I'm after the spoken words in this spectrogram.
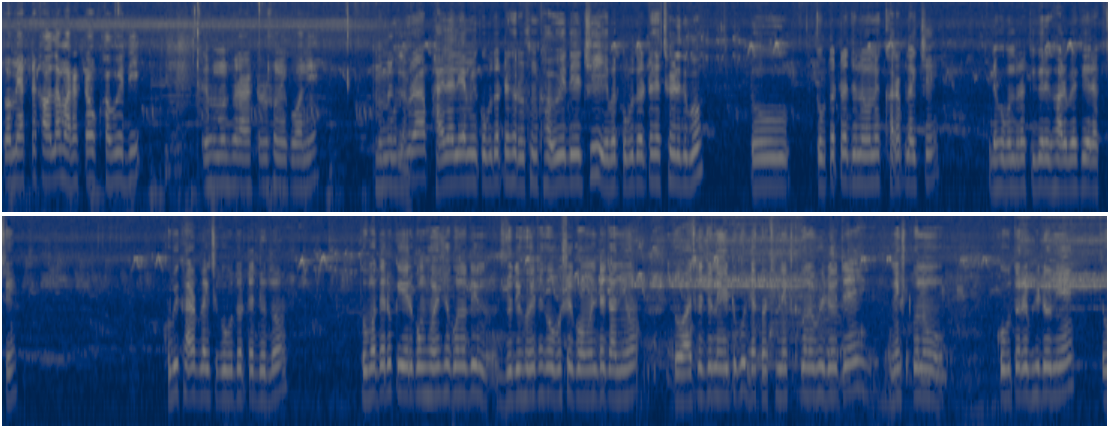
তো আমি একটা খাওয়ালাম আর একটাও খাওয়িয়ে দিই। দেখুন বন্ধুরা আর একটা রসুনের কোয়া নিয়ে। বন্ধুরা ফাইনালি আমি কবুতরটাকে রসুন খাওয়িয়ে দিয়েছি। এবার কবুতরটাকে ছেড়ে দেবো। তো কবুতরটার জন্য অনেক খারাপ লাগছে। দেখো বন্ধুরা কী করে ঘাড় বেঁকিয়ে রাখছে। খুবই খারাপ লাগছে কবুতরটার জন্য। তোমাদেরও কি এরকম হয়েছে কোনো দিন যদি হয়ে থাকে অবশ্যই কমেন্টে জানিও। তো আজকের জন্য এইটুকু দেখা হচ্ছে নেক্সট কোনো ভিডিওতে নেক্সট কোনো কবুতরের ভিডিও নিয়ে। তো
